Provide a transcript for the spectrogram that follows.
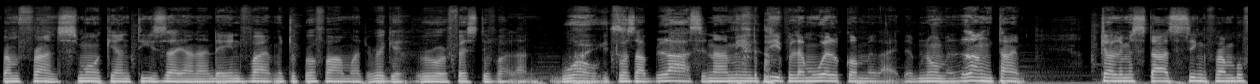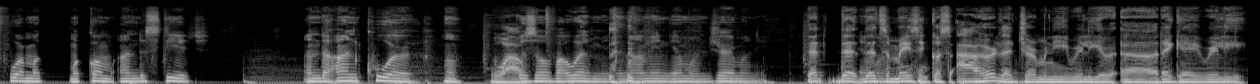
From France, Smokey and T Zion, and they invite me to perform at Reggae Roar Festival. And whoa, Nice. it was a blast, you know what I mean? The people them welcome me like them know me a long time. Actually, me start sing from before me, me come on the stage. And the encore, huh, Wow, was overwhelming, you know what I mean? Yeah, man, Germany. that that Yeah, that's man. amazing because I heard that Germany really uh, reggae really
